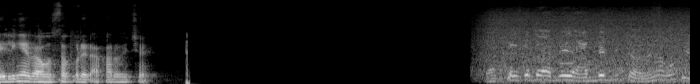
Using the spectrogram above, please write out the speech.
রেলিংয়ের ব্যবস্থা করে রাখা রয়েছে। আপডেট দিতে হবে না? ওকে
